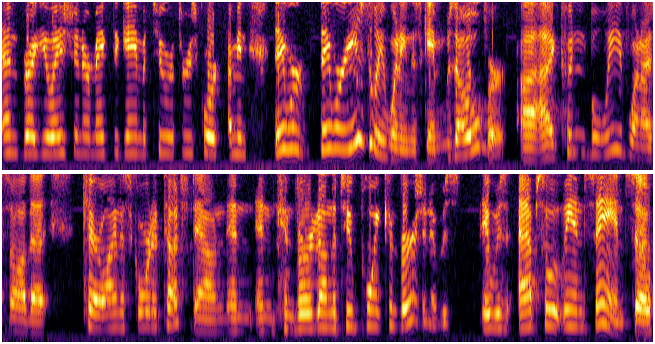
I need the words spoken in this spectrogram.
end regulation or make the game a two or three score. I mean, they were they were easily winning this game. It was over. I couldn't believe when I saw that Carolina scored a touchdown and, and converted on the two point conversion. It was it was absolutely insane. So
